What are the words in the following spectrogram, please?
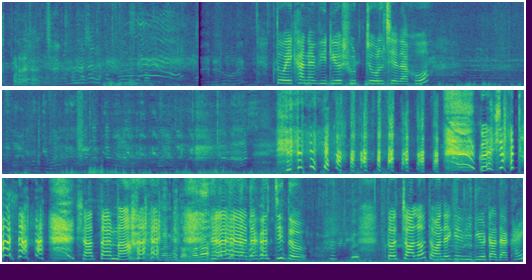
তারপরে দেখা যাচ্ছে। তো এখানে ভিডিও শ্যুট চলছে, দেখো কই সাঁতার না সাঁতার না। হ্যাঁ হ্যাঁ দেখাচ্ছি তো। তো চলো তোমাদেরকে ভিডিওটা দেখাই।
